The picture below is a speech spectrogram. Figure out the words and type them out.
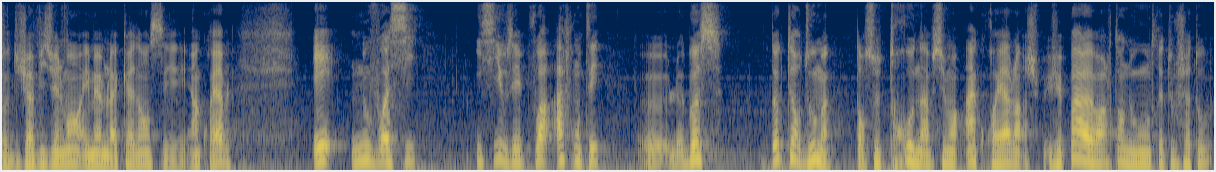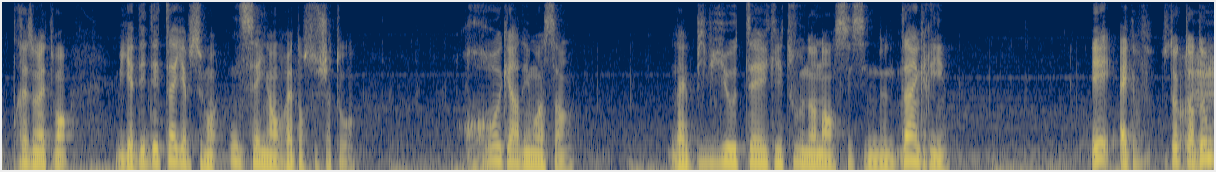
Euh, déjà visuellement, et même la cadence est incroyable. Et nous voici. Ici, vous allez pouvoir affronter euh, le boss Doctor Doom dans ce trône absolument incroyable. Hein. Je, vais pas avoir le temps de vous montrer tout le château, très honnêtement. Mais il y a des détails absolument insane en vrai dans ce château. Hein. Regardez-moi ça. Hein. La bibliothèque et tout. Non, non, c'est une dinguerie. Hein. Et avec Doctor Doom...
